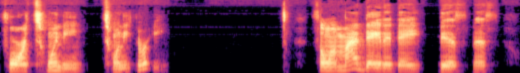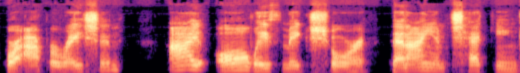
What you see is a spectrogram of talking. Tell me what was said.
for 2023. So, in my day to day business or operation, I always make sure that I am checking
